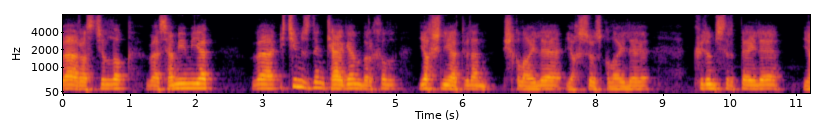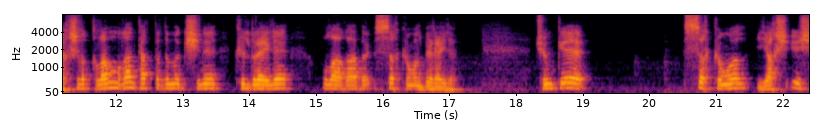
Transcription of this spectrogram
va rostchillik va samimiyat va ichimizdan kelgan bir xil yaxshi niyat bilan ish qilayli yaxshi so'z qilayli kulimsirtayli yaxshilik qilolmagan taqdirdami kishini kuldirayli ularga bir issiq ko'ngil berayli chunki issiq ko'ngil yaxshi ish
